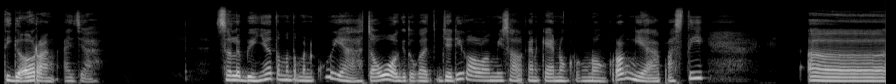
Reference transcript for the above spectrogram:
tiga orang aja selebihnya teman-temanku ya cowok gitu kan jadi kalau misalkan kayak nongkrong-nongkrong ya pasti eh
